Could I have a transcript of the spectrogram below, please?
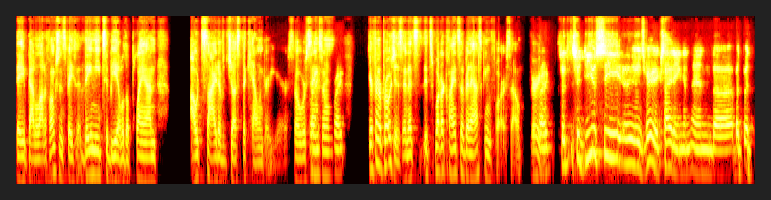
they've got a lot of function space they need to be able to plan outside of just the calendar year. So we're seeing right, some right. different approaches and it's it's what our clients have been asking for so very right. so so do you see uh, it's very exciting and and uh, but but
